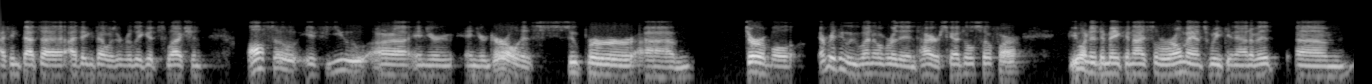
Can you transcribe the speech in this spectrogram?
I think that's a I think that was a really good selection. Also, if you uh, and your and your girl is super um, durable, everything we went over the entire schedule so far. If you wanted to make a nice little romance weekend out of it, um,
